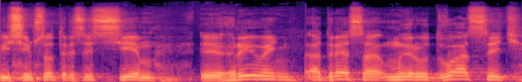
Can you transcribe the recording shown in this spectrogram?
837 е, гривень. Адреса Миру 20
